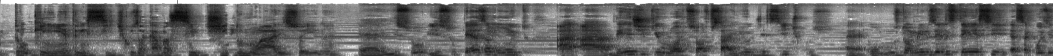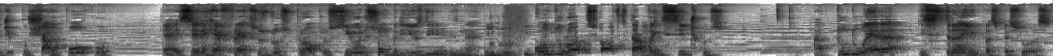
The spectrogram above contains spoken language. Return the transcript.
Então quem entra em Cíticos acaba sentindo no ar isso aí, né? É, isso, isso pesa muito. A, a, desde que o Lord Soft saiu de Cíticos, é, os domínios eles têm esse, essa coisa de puxar um pouco, é, serem reflexos dos próprios senhores sombrios deles, né? Uhum. Enquanto o Lord Soft estava em Cíticos, a, tudo era estranho para as pessoas.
